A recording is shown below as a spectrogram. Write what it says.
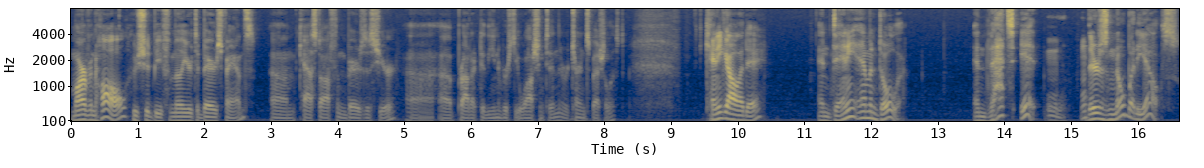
Marvin Hall, who should be familiar to Bears fans, um, cast off from the Bears this year, uh, a product of the University of Washington, the return specialist. Kenny Golladay and Danny Amendola. And that's it. Mm-hmm. There's nobody else.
